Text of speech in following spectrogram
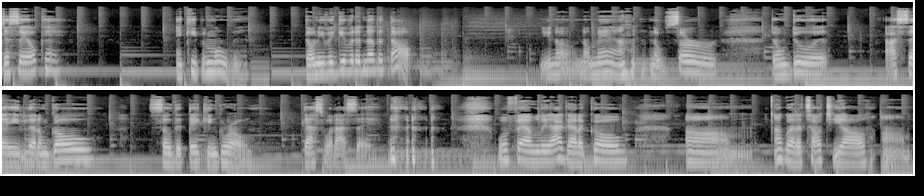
Just say okay and keep it moving. Don't even give it another thought. You know, no ma'am, no sir, don't do it. I say let them go so that they can grow. That's what I say. well, family, I gotta go. Um, I'm gonna talk to y'all um,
